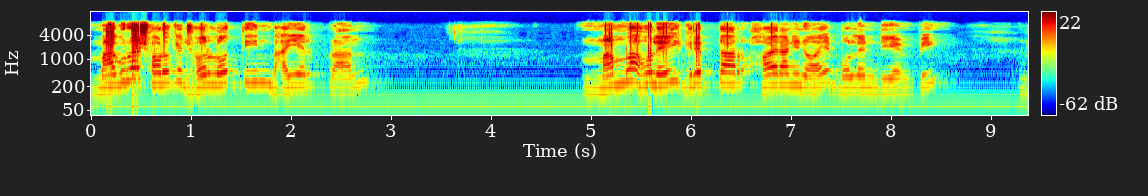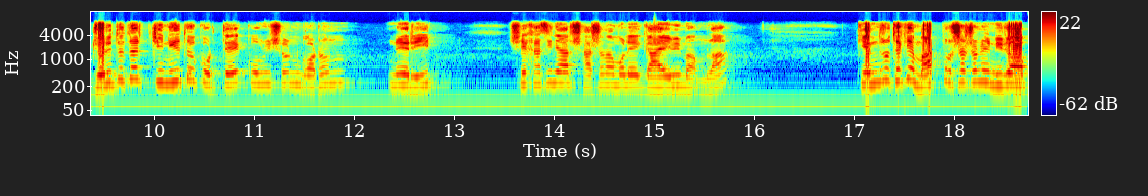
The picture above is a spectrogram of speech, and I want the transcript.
মাগুরা সড়কে ঝরল তিন ভাইয়ের প্রাণ। মামলা হলেই গ্রেপ্তার হয়রানি নয় বললেন ডিএমপি। জড়িতদের চিহ্নিত করতে কমিশন গঠনের রিট শেখ হাসিনার শাসনামলে গায়েবী মামলা, কেন্দ্র থেকে মাঠ প্রশাসনের নীরব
